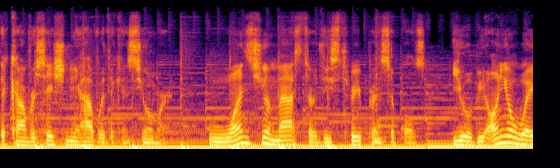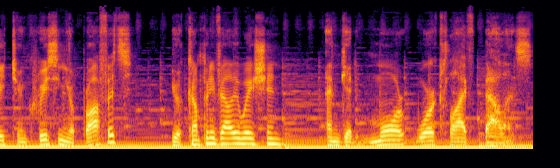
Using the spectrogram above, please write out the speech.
the conversation you have with the consumer. Once you master these three principles, you will be on your way to increasing your profits, your company valuation, and get more work life balance.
